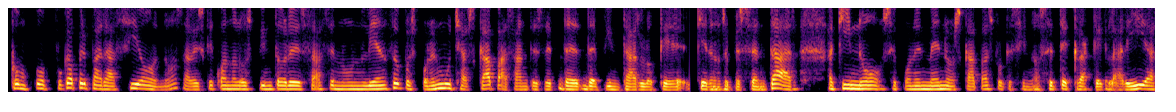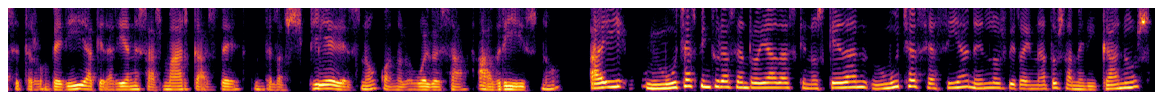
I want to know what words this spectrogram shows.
con poca preparación, ¿no? Sabéis que cuando los pintores hacen un lienzo, pues ponen muchas capas antes de, pintar lo que quieren representar. Aquí no, se ponen menos capas porque si no se te craquelaría, se te rompería, quedarían esas marcas de, los pliegues, ¿no? Cuando lo vuelves a, a abrir, ¿no? Hay muchas pinturas enrolladas que nos quedan, muchas se hacían en los virreinatos americanos,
